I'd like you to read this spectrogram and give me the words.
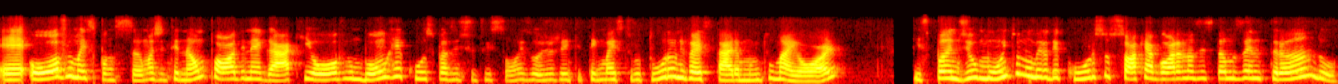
É, houve uma expansão, a gente não pode negar que houve um bom recurso para as instituições. Hoje a gente tem uma estrutura universitária muito maior, expandiu muito o número de cursos, só que agora nós estamos entrando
